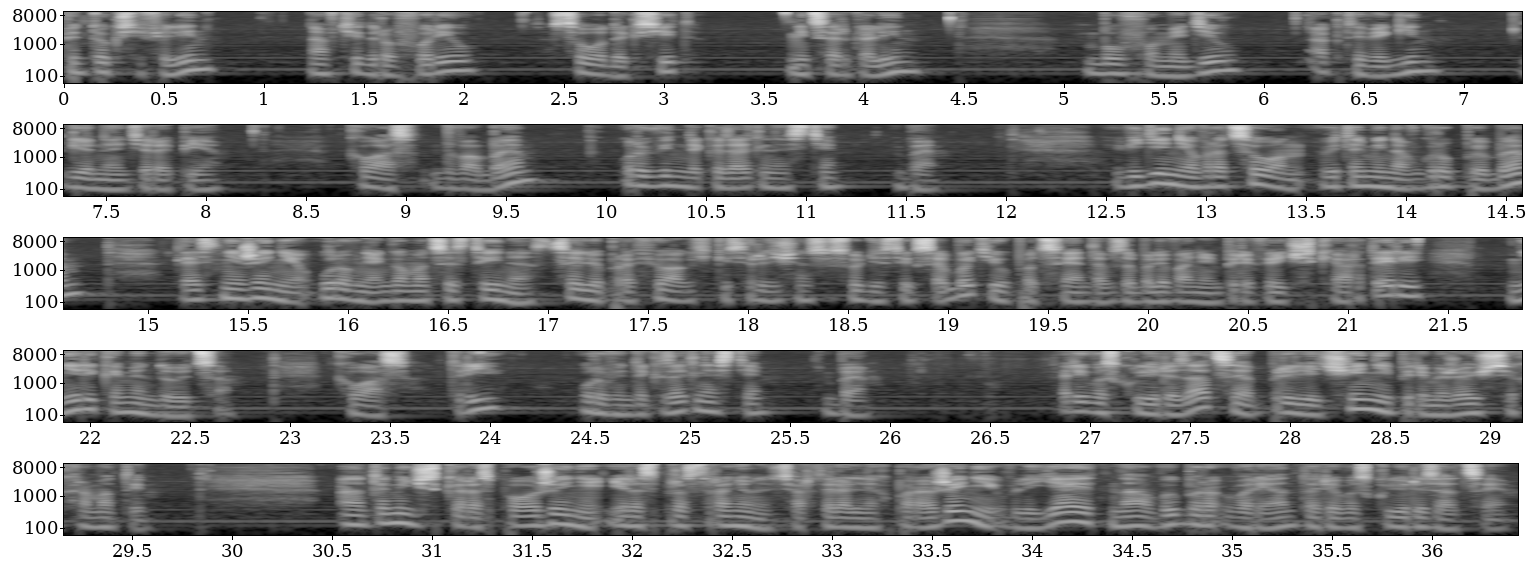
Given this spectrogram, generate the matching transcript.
Пентоксифилин, нафтидрофурил, солодексид, ницергалин, буфомедил, актовегин, генная терапия. Класс 2b, уровень доказательности B. Введение в рацион витаминов группы В для снижения уровня гомоцистеина с целью профилактики сердечно-сосудистых событий у пациентов с заболеванием периферических артерий не рекомендуется. Класс 3, уровень доказательности B. Реваскуляризация при лечении перемежающейся хромоты. Анатомическое расположение и распространенность артериальных поражений влияет на выбор варианта реваскуляризации.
